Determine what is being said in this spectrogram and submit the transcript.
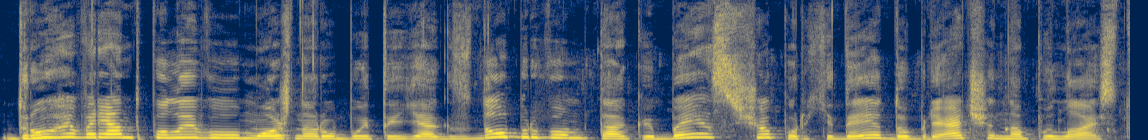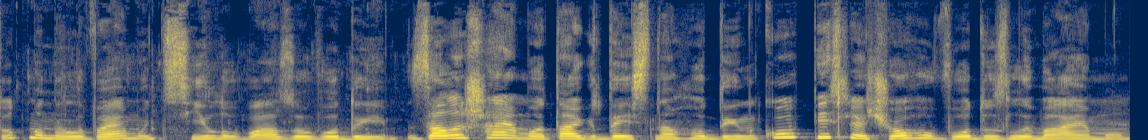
Другий варіант поливу можна робити як з добривом, так і без, щоб орхідея добряче напилась. Тут ми наливаємо цілу вазу води. Залишаємо так десь на годинку, після чого воду зливаємо.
